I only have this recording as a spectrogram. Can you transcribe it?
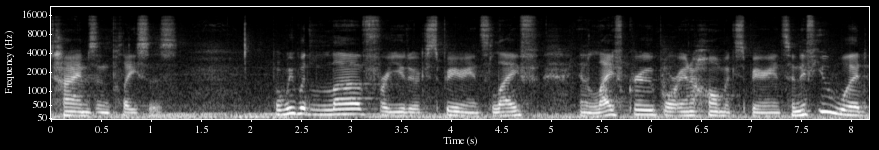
times and places. But we would love for you to experience life in a life group or in a home experience. And if you would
